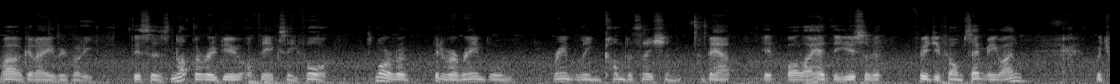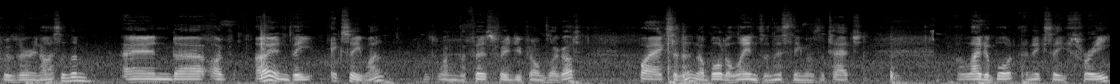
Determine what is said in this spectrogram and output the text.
Well, g'day everybody. This is not the review of the XE4. It's more of a bit of a ramble, rambling conversation about it while I had the use of it. Fujifilm sent me one, which was very nice of them. And uh, I've owned the XE1. It was one of the first Fujifilms I got. By accident, I bought a lens and this thing was attached. I later bought an XE3,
